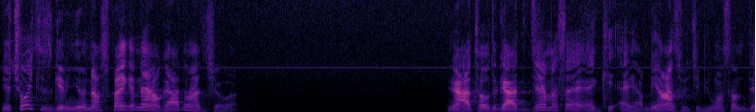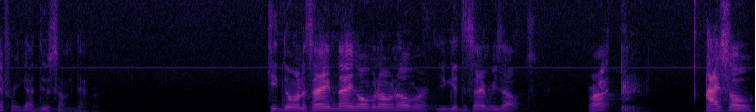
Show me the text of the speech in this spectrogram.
Your choice is giving you enough spanking now. God don't have to show up. You know, I told the guy at the gym, I said, hey, hey, I'll be honest with you. If you want something different, you got to do something different. Keep doing the same thing over and over and over, you get the same results. Right? Right, so,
